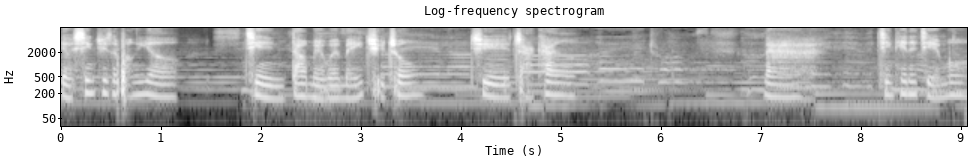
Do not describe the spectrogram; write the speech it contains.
有兴趣的朋友，请到美文美曲中去查看哦。那今天的节目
